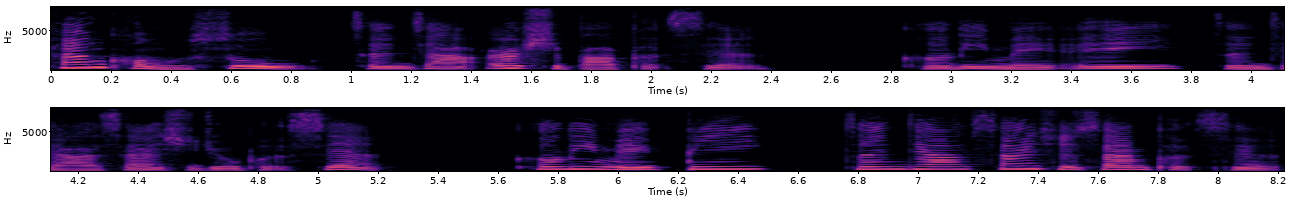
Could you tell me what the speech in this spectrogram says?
穿孔素增加二十八 percent，颗粒酶 A 增加三十九 percent，颗粒酶 B 增加三十三 percent，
